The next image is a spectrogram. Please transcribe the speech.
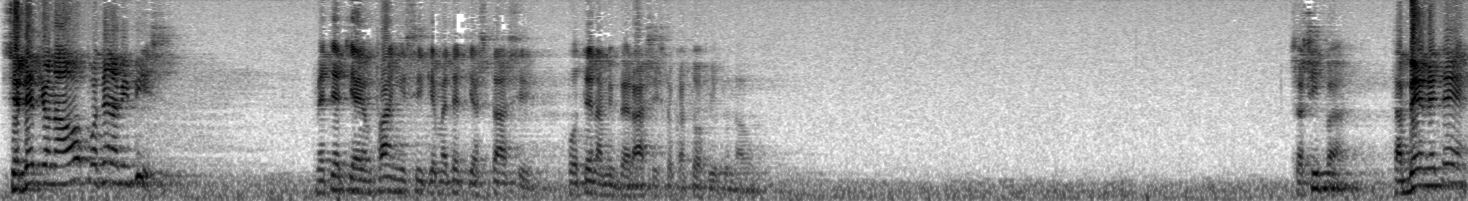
σε τέτοιο ναό ποτέ να μην πεις με τέτοια εμφάνιση και με τέτοια στάση ποτέ να μην περάσεις στο κατόφλι του ναού. Σας είπα, θα μπαίνετε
